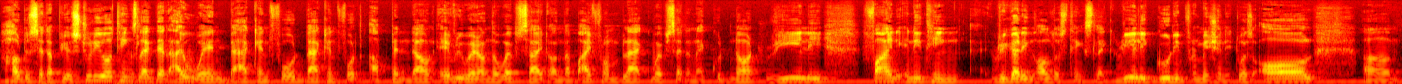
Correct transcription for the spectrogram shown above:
how to set up your studio things like that. I went back and forth back and forth up and down everywhere on the website on the buy from black website and I could not really find anything regarding all those things like really good information. It was all um,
